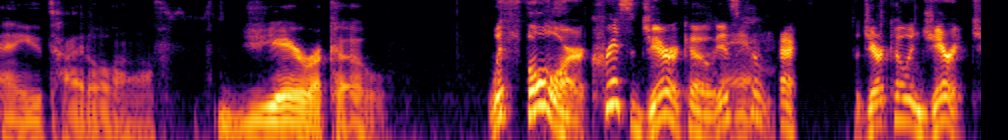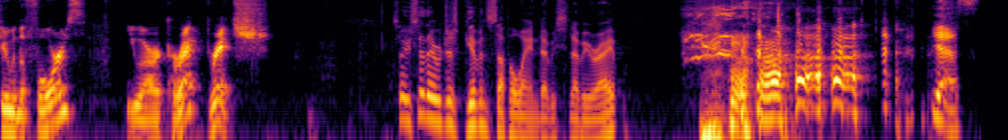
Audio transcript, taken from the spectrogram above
A title. Jericho. With four, Chris Jericho is Damn. correct. So Jericho and Jarrett, two of the fours. You are correct, Rich. So you said they were just giving stuff away in WCW, right? Yes.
